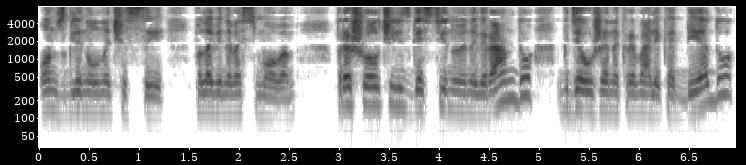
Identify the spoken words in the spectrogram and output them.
Он взглянул на часы, половина восьмого, прошел через гостиную на веранду, где уже накрывали к обеду,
